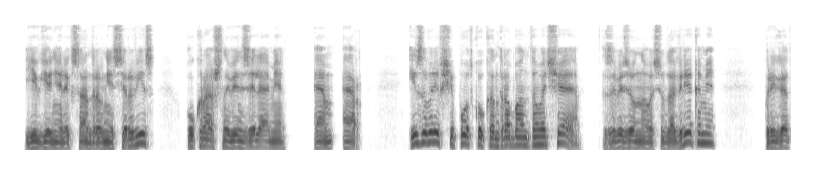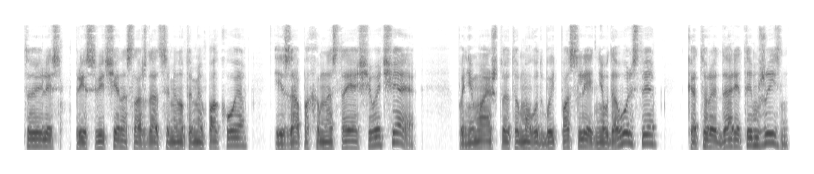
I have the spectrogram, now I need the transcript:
Евгении Александровне сервиз, украшенный вензелями МР, и, заварив щепотку контрабандного чая, завезенного сюда греками, приготовились при свече наслаждаться минутами покоя и запахом настоящего чая, понимая, что это могут быть последние удовольствия, которые дарит им жизнь.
